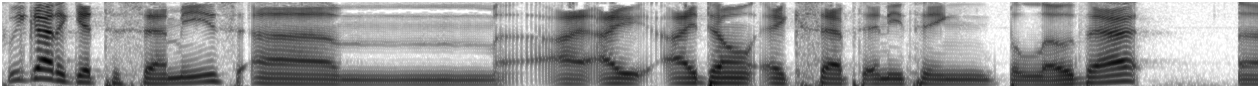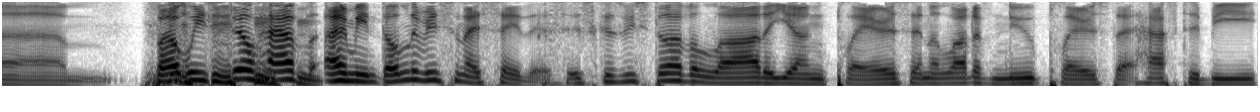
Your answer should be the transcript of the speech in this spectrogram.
we got to get to semis. Um, I, I I don't accept anything below that. Um, but we still have. I mean, the only reason I say this is because we still have a lot of young players and a lot of new players that have to be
